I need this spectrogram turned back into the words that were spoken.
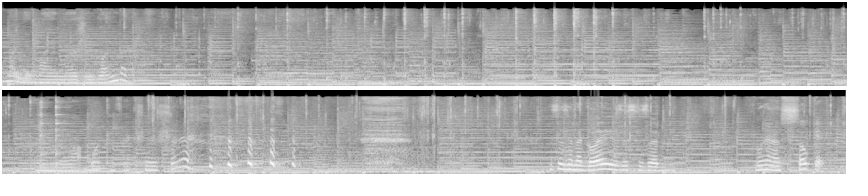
I might need my immersion blender. A lot more confectioner's sugar. this isn't a glaze, this is a, we're gonna soak it.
